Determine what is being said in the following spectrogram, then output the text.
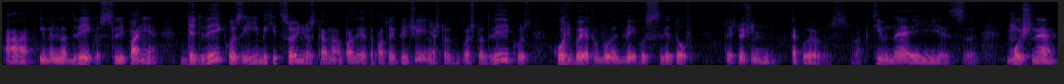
а именно двейкус, слепание. Дедвейкус и бихицойниус канал. Это по той причине, что, что двейкус, хоть бы это был двейкус светов, то есть очень такое активное и мощное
